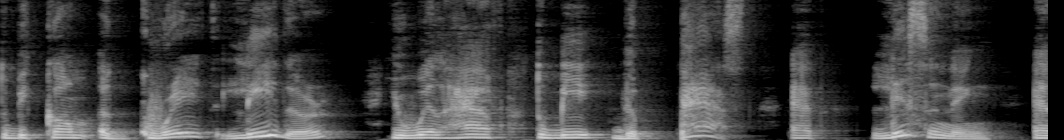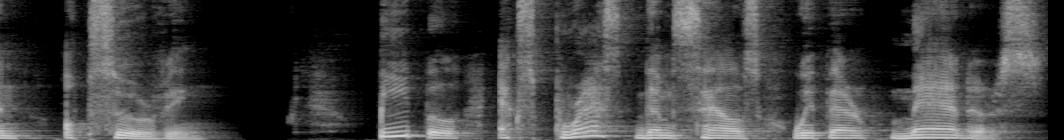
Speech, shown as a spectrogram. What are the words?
to become a great leader, you will have to be the best at listening and observing. People express themselves with their manners,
